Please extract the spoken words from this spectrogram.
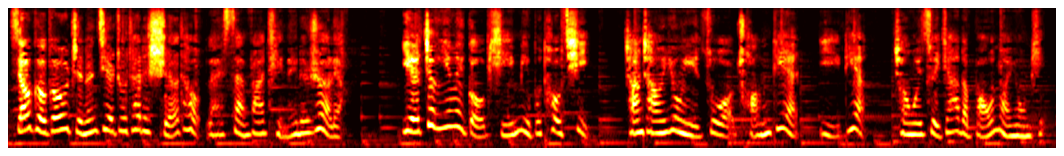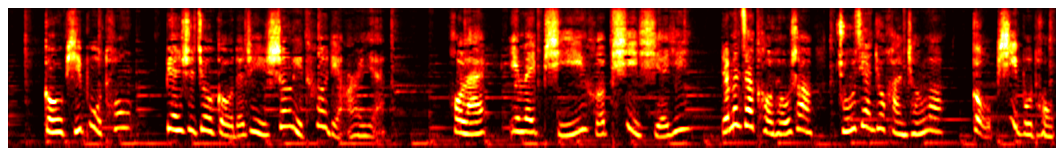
小狗狗只能借助它的舌头来散发体内的热量。也正因为狗皮密不透气，常常用以做床垫、椅垫，成为最佳的保暖用品。狗皮不通，便是就狗的这一生理特点而言。后来因为皮和屁谐音，人们在口头上逐渐就喊成了狗屁不通。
